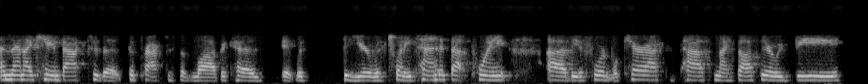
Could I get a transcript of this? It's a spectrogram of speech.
And then I came back to the, the practice of law because it was the year was 2010 at that point. Uh, the Affordable Care Act had passed, and I thought there would be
